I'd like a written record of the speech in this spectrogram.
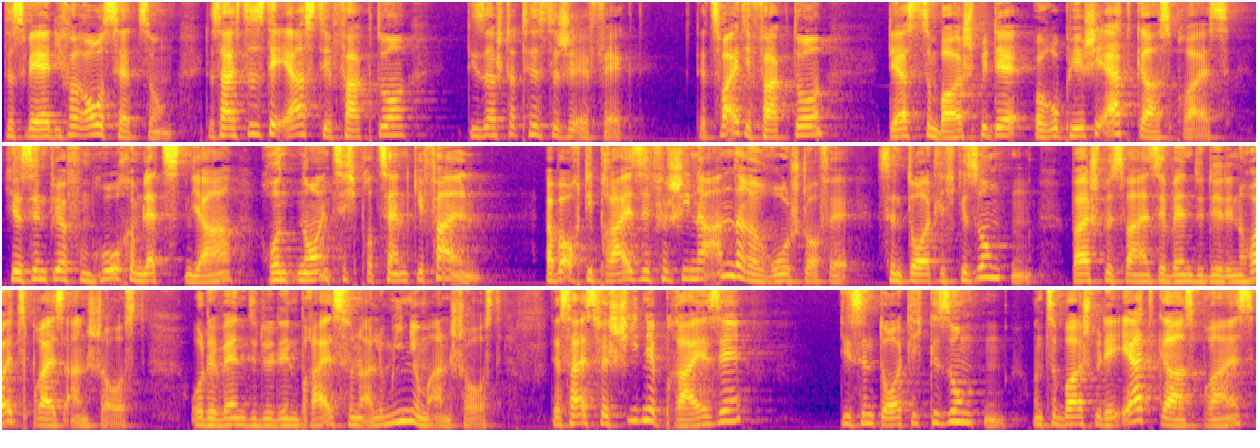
Das wäre die Voraussetzung. Das heißt, das ist der erste Faktor, dieser statistische Effekt. Der zweite Faktor, der ist zum Beispiel der europäische Erdgaspreis. Hier sind wir vom Hoch im letzten Jahr rund 90 Prozent gefallen. Aber auch die Preise verschiedener anderer Rohstoffe sind deutlich gesunken. Beispielsweise, wenn du dir den Holzpreis anschaust oder wenn du dir den Preis von Aluminium anschaust. Das heißt, verschiedene Preise, die sind deutlich gesunken. Und zum Beispiel der Erdgaspreis,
